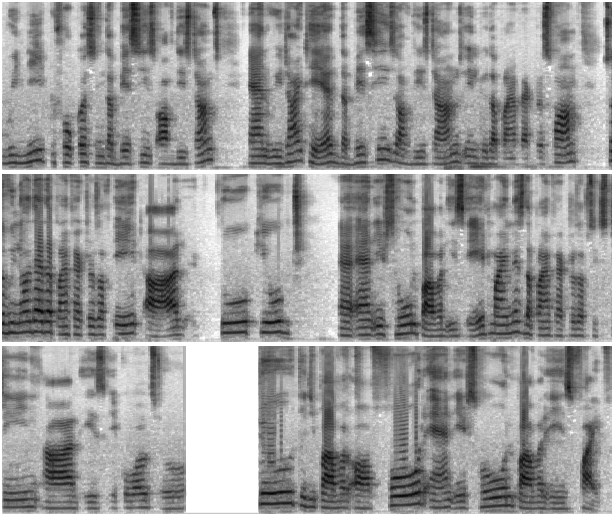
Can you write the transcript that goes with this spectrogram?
we need to focus in the basis of these terms and we write here the basis of these terms into the prime factors form. So we know that the prime factors of 8 are 2 cubed and its whole power is 8 minus the prime factors of 16 r is equals to 2 to the power of 4 and its whole power is 5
